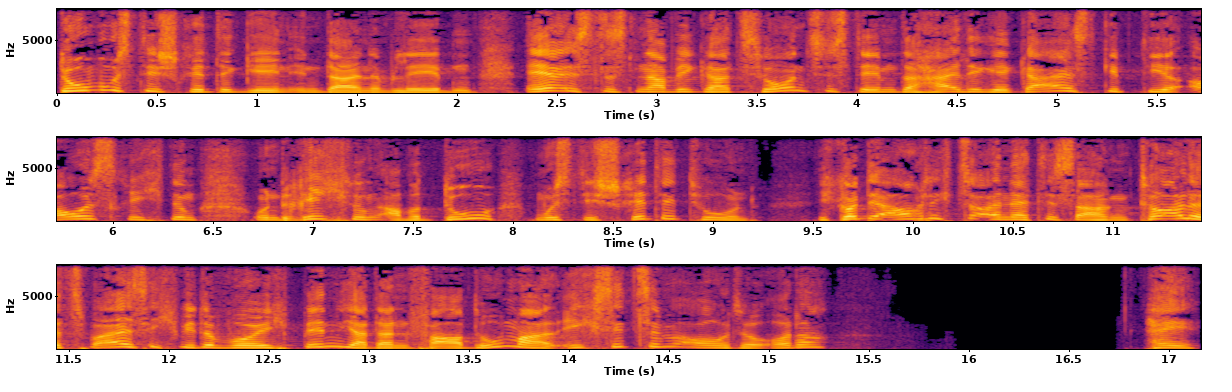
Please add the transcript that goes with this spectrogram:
Du musst die Schritte gehen in deinem Leben. Er ist das Navigationssystem. Der Heilige Geist gibt dir Ausrichtung und Richtung, aber du musst die Schritte tun. Ich konnte auch nicht zu Annette sagen, toll, jetzt weiß ich wieder, wo ich bin. Ja, dann fahr du mal. Ich sitze im Auto, oder? Hey,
